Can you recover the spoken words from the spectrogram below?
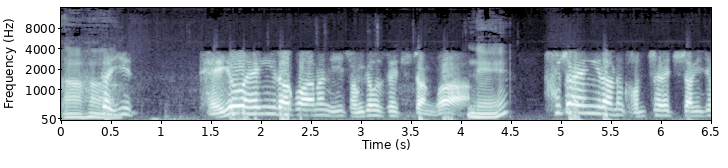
아하. 그러니까 이 대여 행위라고 하는 이 정경수의 주장과 네. 투자 행위라는 검찰의 주장이 이제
